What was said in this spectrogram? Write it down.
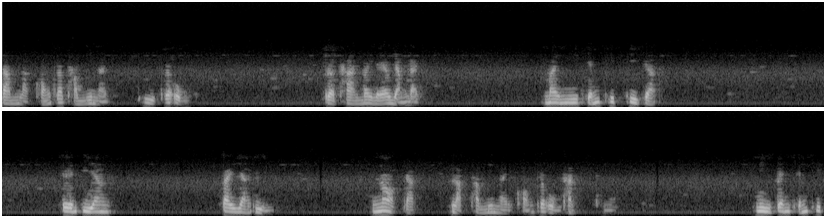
ตามหลักของพระธรรมวินัยที่พระองค์ ประทานไว้แล้วอย่างใด ไม่มีเข็มทิศที่จะเอ็นเอียงไปอย่างอื่น นอกจากหลักธรรมวินัยของพระองค์ท่านมีเป็นเข็มทิศ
